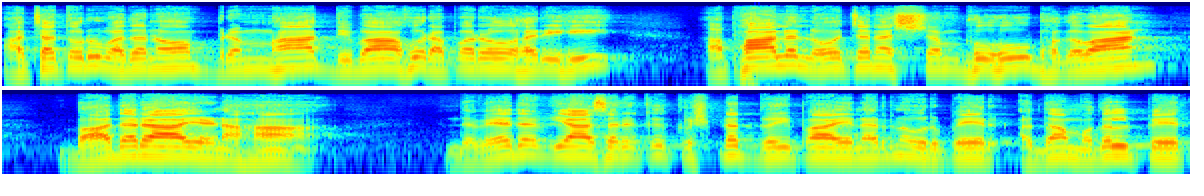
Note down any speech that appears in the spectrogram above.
அச்சதுர் வதனோ பிரம்மா திபாகுர் அபரோ ஹரிஹி அபால லோச்சன சம்பு பகவான் பாதராயணா இந்த வேதவியாசருக்கு கிருஷ்ணத்வைபாயனர்னு ஒரு பேர். அதுதான் முதல் பேர்.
